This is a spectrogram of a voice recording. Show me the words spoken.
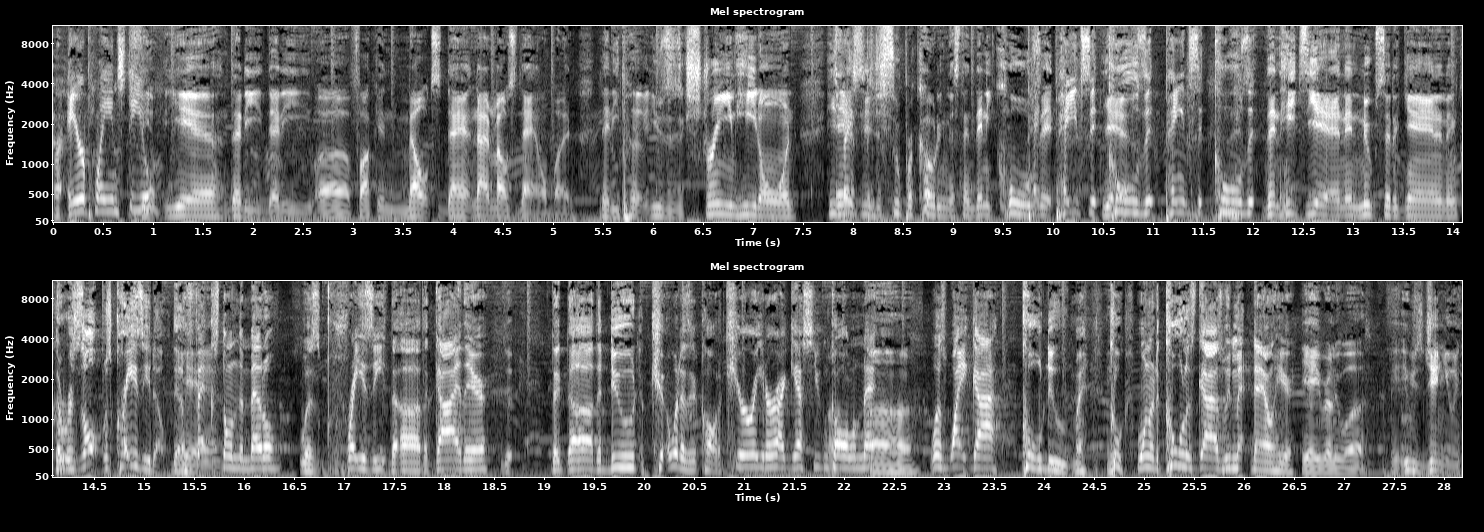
or airplane steel? Yeah, that he that he uh, fucking melts down, not melts down, but that he put, uses extreme heat on. He's Yeah. basically just super coating this thing. Then he cools Pa- it, paints it, Yeah. cools it, paints it, cools it. Then heats, yeah, and then nukes it again, and then The result was crazy though. The Yeah. effects on the metal was crazy. The uh, the guy there, the uh, the dude, what is it called? A curator, I guess you can call him that. Uh-huh. Was white guy, cool dude, man. Cool, one of the coolest guys we met down here. Yeah, he really was. He was genuine.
